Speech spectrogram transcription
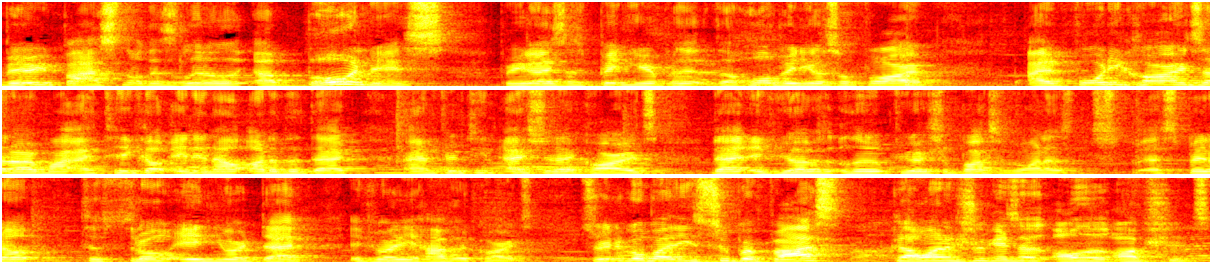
very fast note, there's literally a bonus for you guys that's been here for the, the whole video so far. I have 40 cards that are my I take out in and out out of the deck, and 15 extra deck cards that if you have a little few extra bucks, if you want to sp- uh, spit out to throw in your deck, if you already have the cards. So we're gonna go by these super fast because I want to show you guys all the options.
